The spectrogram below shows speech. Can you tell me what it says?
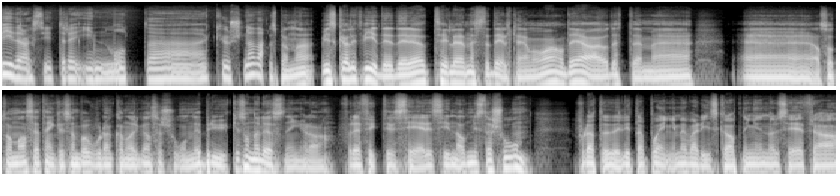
bidragsytere inn mot øh, kursene, da. Spennende. Vi skal litt videre dere til neste deltema, og det er jo dette med Eh, altså Thomas, jeg tenker liksom på Hvordan kan organisasjoner bruke sånne løsninger da, for å effektivisere sin administrasjon? For dette er litt av poenget med verdiskapningen når du ser fra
